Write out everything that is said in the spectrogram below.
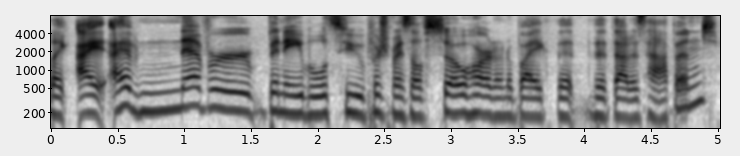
like I, I have never been able to push myself so hard on a bike that that, that has happened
